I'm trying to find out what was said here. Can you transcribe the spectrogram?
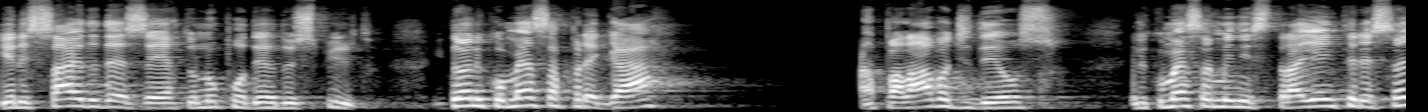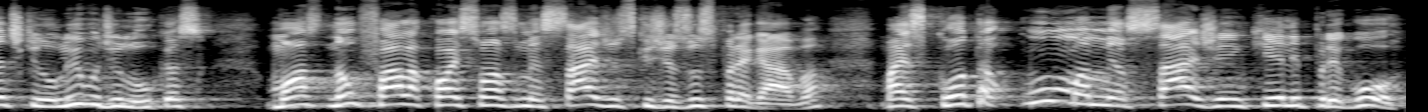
E ele sai do deserto no poder do Espírito. Então ele começa a pregar a palavra de Deus, ele começa a ministrar, e é interessante que no livro de Lucas não fala quais são as mensagens que Jesus pregava, mas conta uma mensagem que ele pregou.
